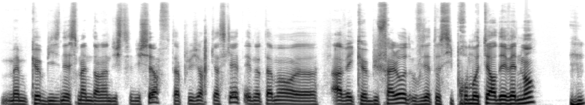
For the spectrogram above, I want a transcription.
même que businessman dans l'industrie du surf. Tu as plusieurs casquettes et notamment euh, avec Buffalo, vous êtes aussi promoteur d'événements. Mhm.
